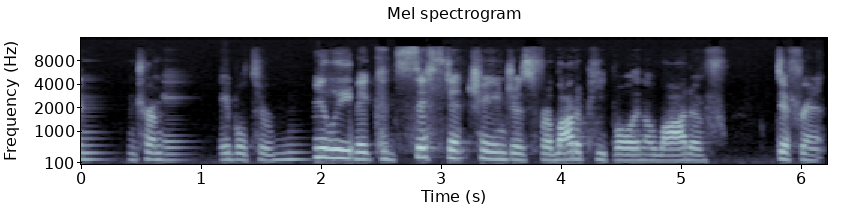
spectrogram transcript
in terms of able to really make consistent changes for a lot of people in a lot of different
